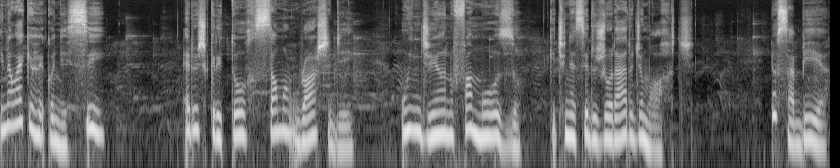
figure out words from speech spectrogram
E não é que eu reconheci? Era o escritor Salman Rushdie, um indiano famoso que tinha sido jurado de morte. Eu sabia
